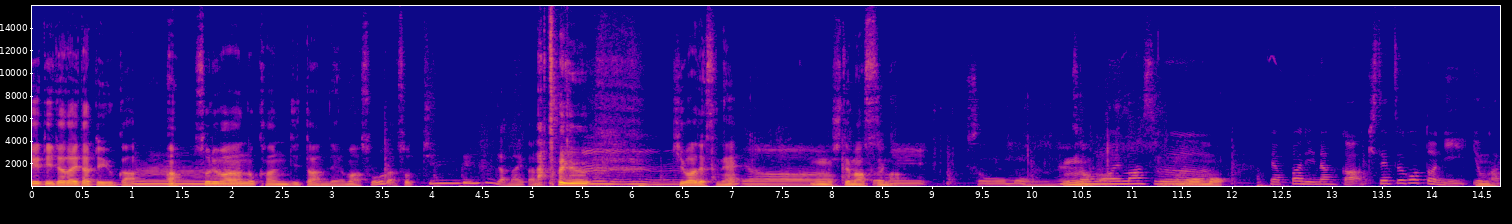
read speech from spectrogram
えていただいたというか、うん。あそれはあの感じたんでまあそうだそっちでいいんじゃないかなという気はですね。い、やーうんしてます本当にそう思うよね、うん。そう思います。もうもやっぱりなんか季節ごとに良かっ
